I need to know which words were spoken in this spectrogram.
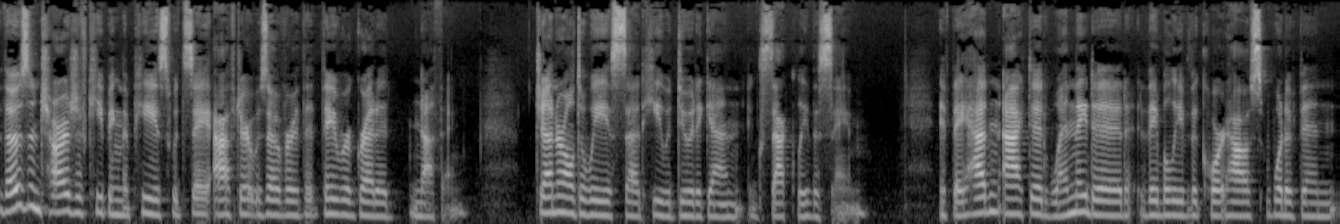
Those in charge of keeping the peace would say after it was over that they regretted nothing. General DeWeese said he would do it again exactly the same. If they hadn't acted when they did, they believed the courthouse would have been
